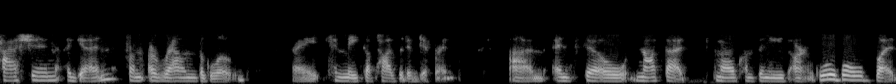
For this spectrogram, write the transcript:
passion, again, from around the globe, right, to make a positive difference. Um, and so, not that small companies aren't global, but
